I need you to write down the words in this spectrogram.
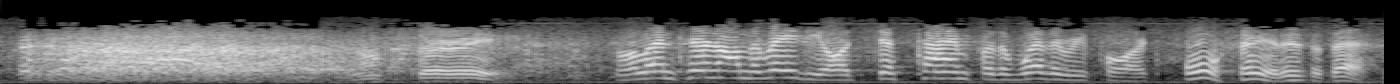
no, sirree. Well, then turn on the radio. It's just time for the weather report. Oh, say, it is at that.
